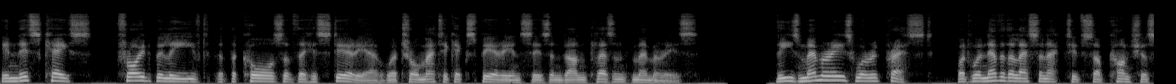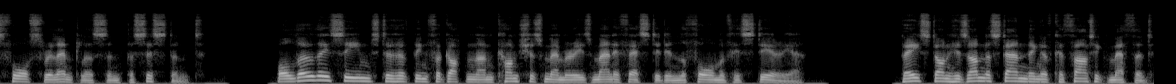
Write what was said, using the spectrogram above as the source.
In this case, Freud believed that the cause of the hysteria were traumatic experiences and unpleasant memories. These memories were repressed, but were nevertheless an active subconscious force relentless and persistent. Although they seemed to have been forgotten unconscious memories manifested in the form of hysteria. Based on his understanding of cathartic method,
